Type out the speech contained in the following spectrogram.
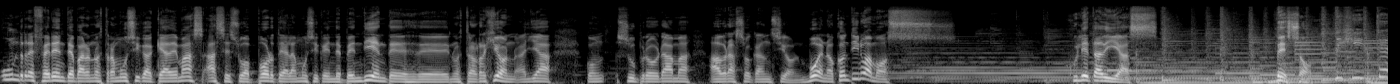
un referente para nuestra música que además hace su aporte a la música independiente desde nuestra región, allá con su programa Abrazo Canción. Bueno, continuamos. Julieta Díaz, beso. Dijiste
